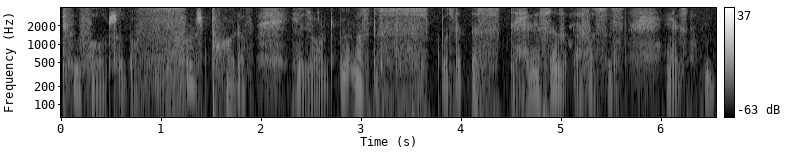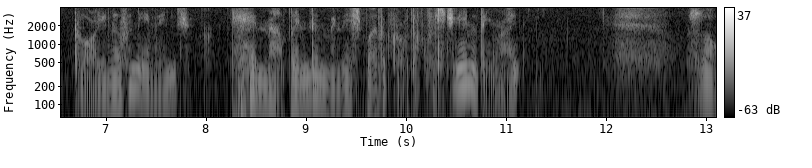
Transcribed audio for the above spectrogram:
twofold. So the first part of his argument was the was that the status of Ephesus as guardian of an image had not been diminished by the growth of Christianity, right? So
